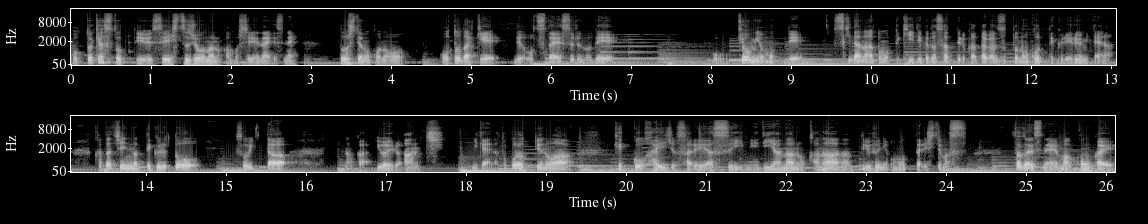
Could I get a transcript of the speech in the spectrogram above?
ポッドキャストっていう性質上なのかもしれないですね。どうしてもこの音だけでお伝えするのでこう興味を持って好きだなと思って聞いてくださってる方がずっと残ってくれるみたいな形になってくるとそういったなんかいわゆるアンチみたいなところっていうのは結構排除されやすいメディアなのかななんていうふうに思ったりしてます。ただですね、まあ、今回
